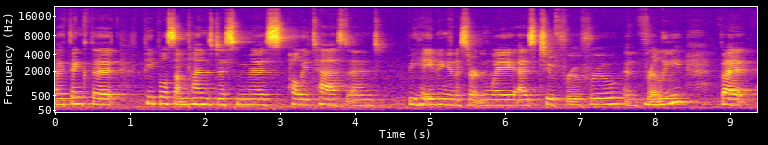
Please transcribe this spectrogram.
I think that people sometimes dismiss politesse and behaving in a certain way as too frou frou and frilly, mm-hmm. but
